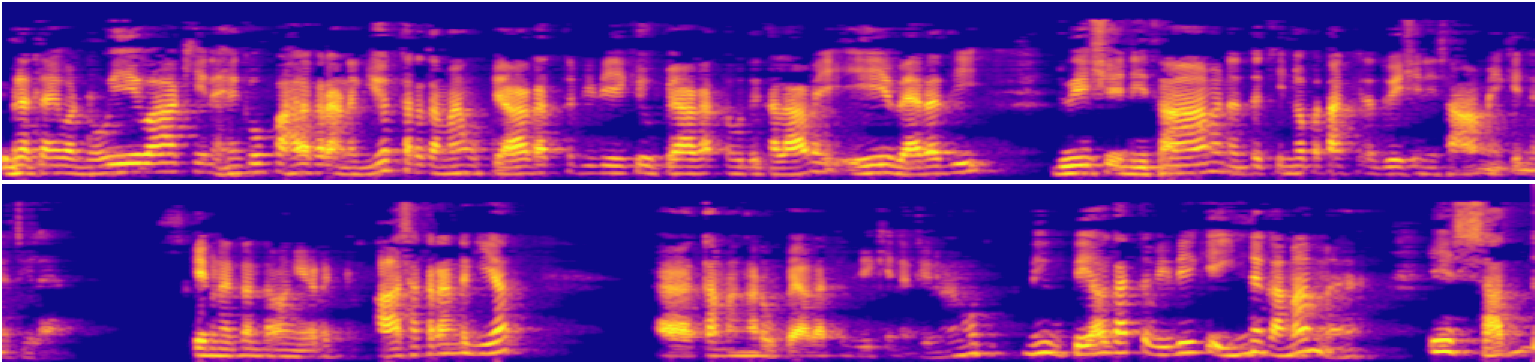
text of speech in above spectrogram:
එමෙන්නත් ඒවා නොවේවා කියන හැඟුම් පහල කරන්න ගියොත් අර තමයි උපයාගත්ත විවේකී උපයාගත්ත උදකලාව ඒ වැරදි ද්වේෂය නිසාම නැදකින්න පතක් කියන ද්වේෂය නිසා මේකෙන් නැතිලා යනවා. එහෙම නැත්නම් තමන් ඒකට ආශ කරන්න ගියත් තමන් අර උපයාගත්ත විවේකේ නැති වෙනවා. නමුත් මේ උපයාගත්ත විවේකේ ඉන්න ගමන්ම ඒ සද්ද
